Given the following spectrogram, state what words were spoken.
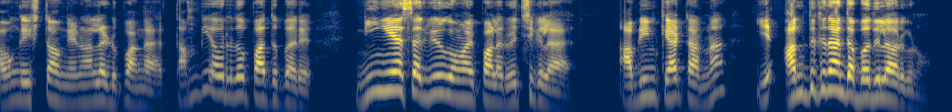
அவங்க இஷ்டம் அவங்க என்ன எடுப்பாங்க. தம்பி அவர் ஏதோ பார்த்துப்பாரு. நீங்க ஏன் சார் வியூக அமைப்பாளர் வச்சுக்கல? அப்படின்னு கேட்டார்னா அதுக்கு தான் இந்த பதிலாக இருக்கணும்.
